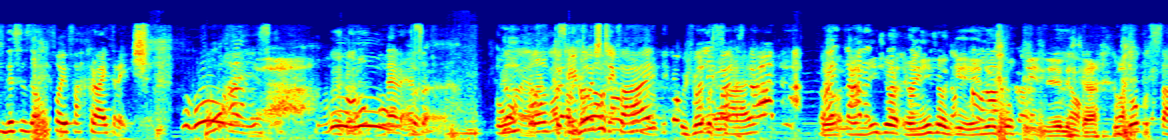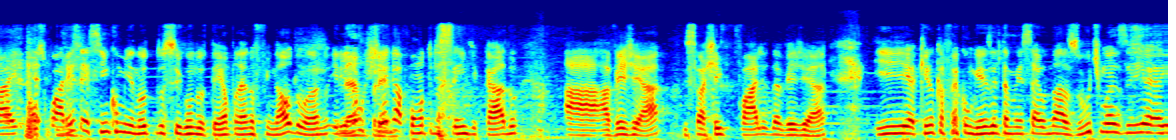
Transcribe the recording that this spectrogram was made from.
de decisão foi Far Cry 3. Porra, isso. Por um essa- Um Não, ponto o jogo sai, o jogo sai, Eu, eu nem, jo- eu nem joguei ele e eu votei nele, Não, cara. o jogo sai aos 45 minutos do segundo tempo, né? No final do ano. Ele não chega a ponto de ser indicado a, a VGA. Isso eu achei falho da VGA. E aqui no Café com Games ele também saiu nas últimas e é,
